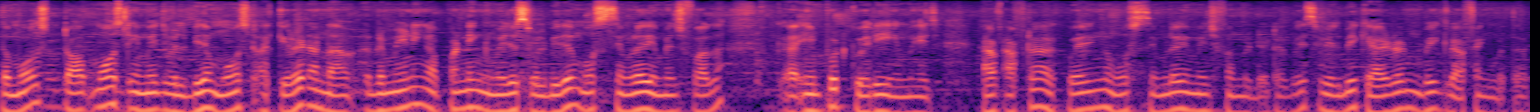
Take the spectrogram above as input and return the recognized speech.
the most topmost image will be the most accurate and the remaining appending images will be the most similar image for the uh, input query image. After acquiring the most similar image from the database will be carried on by graphing method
